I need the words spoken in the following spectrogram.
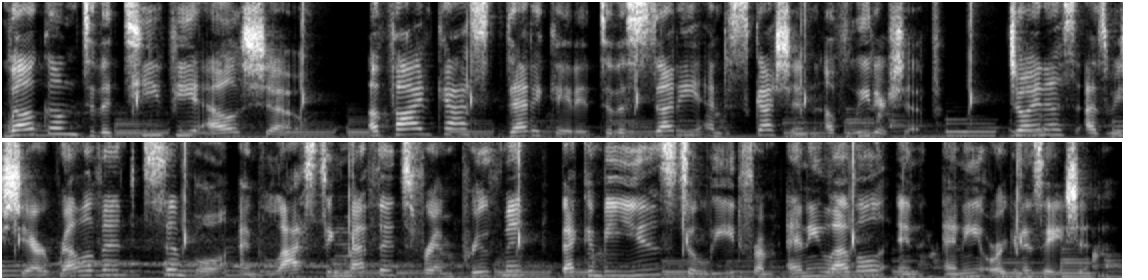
Welcome to the TPL Show, a podcast dedicated to the study and discussion of leadership. Join us as we share relevant, simple, and lasting methods for improvement that can be used to lead from any level in any organization.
